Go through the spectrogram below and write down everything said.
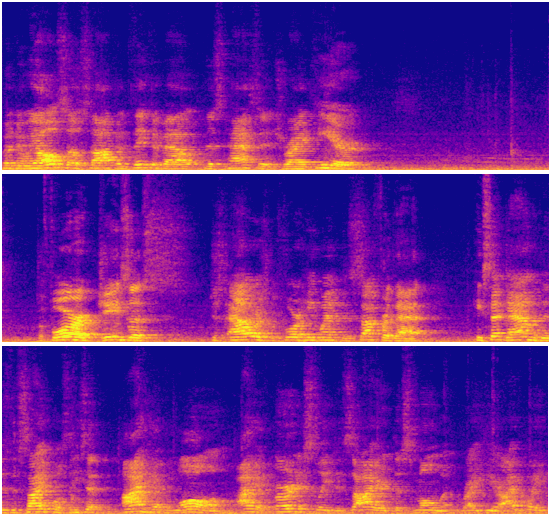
But do we also stop and think about this passage right here before Jesus, just hours before he went to suffer that, he sat down with his disciples and he said, I have longed, I have earnestly desired this moment right here. I've waited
